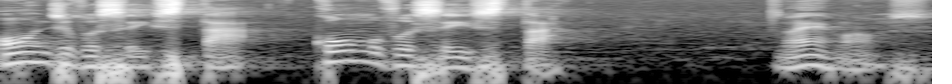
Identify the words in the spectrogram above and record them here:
onde você está, como você está. Não é, irmãos?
